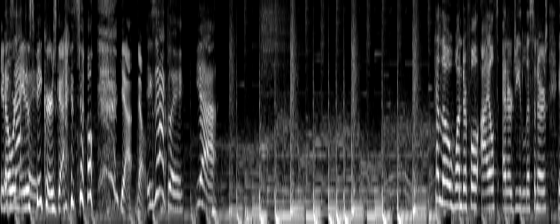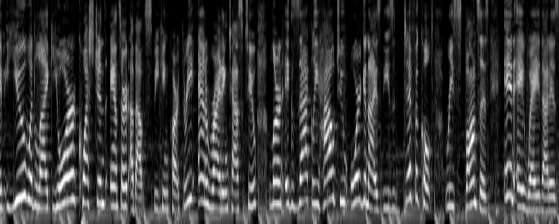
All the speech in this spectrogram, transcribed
you know, we're native speakers, guys. So, yeah, no. Exactly. Yeah. Hello, wonderful IELTS Energy listeners. If you would like your questions answered about speaking part three and writing task two, learn exactly how to organize these difficult responses in a way that is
